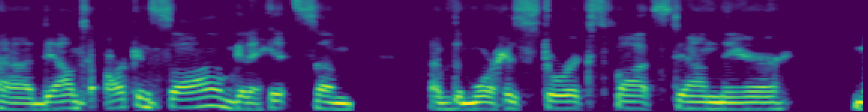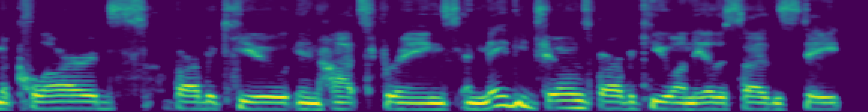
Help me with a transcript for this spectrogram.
uh, down to Arkansas. I'm gonna hit some of the more historic spots down there. McClard's barbecue in Hot Springs and maybe Jones barbecue on the other side of the state.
